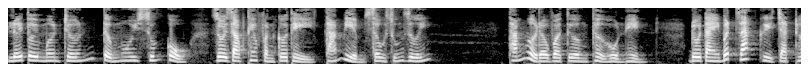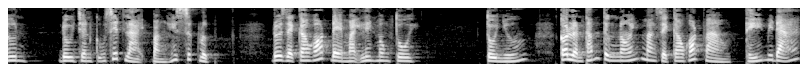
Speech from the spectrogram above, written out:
Lưỡi tôi mơn trớn từ môi xuống cổ, Rồi dọc theo phần cơ thể thám hiểm sâu xuống dưới. Thắm ngửa đầu vào tường thở hổn hển, Đôi tay bất giác ghi chặt hơn, Đôi chân cũng siết lại bằng hết sức lực. Đôi giày cao gót đè mạnh lên mông tôi. Tôi nhớ, Có lần Thắm từng nói mang giày cao gót vào, Thế mới đã.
